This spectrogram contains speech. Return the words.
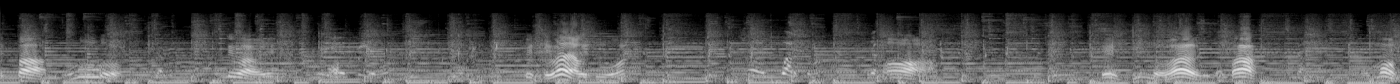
Epa. Uh. Qué bagre. Qué cebada que tuvo, ¿eh? el cuarto, Ah. Qué lindo bagre, papá. Hermoso.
